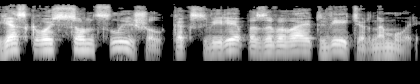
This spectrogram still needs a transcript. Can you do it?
я сквозь сон слышал, как свирепо завывает ветер на море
